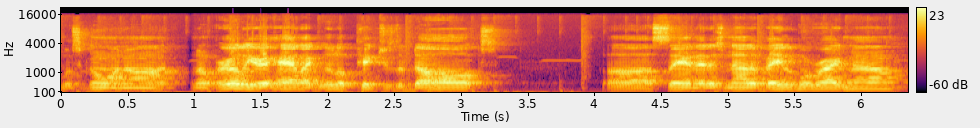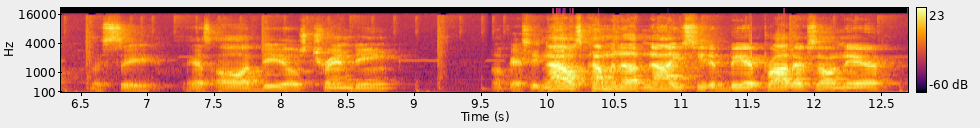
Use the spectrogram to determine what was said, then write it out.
what's going on. You know, earlier it had like little pictures of dogs uh, saying that it's not available right now. Let's see. that's all deals, trending. Okay, see now it's coming up. Now you see the beard products on there.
